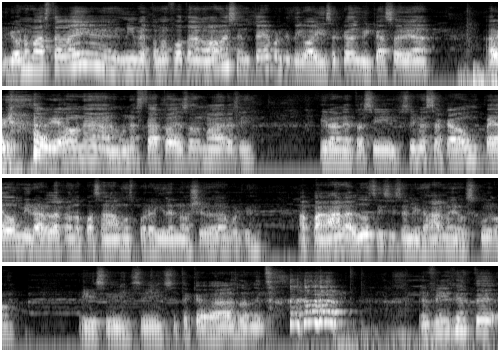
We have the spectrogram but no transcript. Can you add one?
yo nomás estaba ahí, ni me tomé foto, nomás me senté porque digo, ahí cerca de mi casa había, había, había una, una estatua de esas madres y, y la neta sí, sí me sacaba un pedo mirarla cuando pasábamos por ahí de noche, ¿verdad? Porque apagaban la luz y si se miraba medio oscuro. Y sí, sí, sí te cagabas, la neta. en fin, gente.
